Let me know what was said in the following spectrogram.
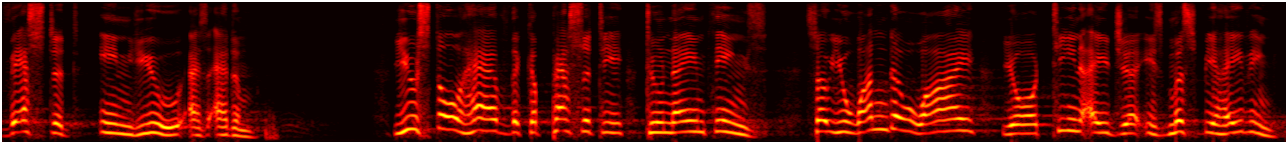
vested in you as Adam. You still have the capacity to name things. So you wonder why your teenager is misbehaving.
